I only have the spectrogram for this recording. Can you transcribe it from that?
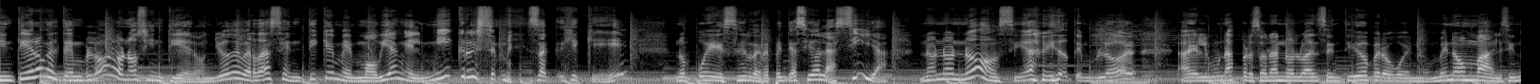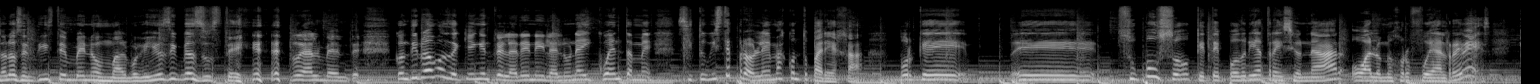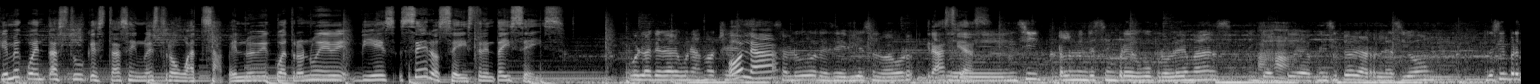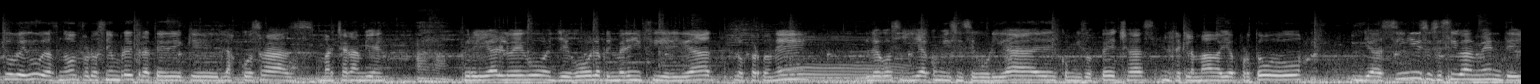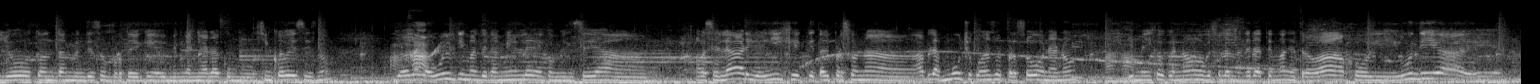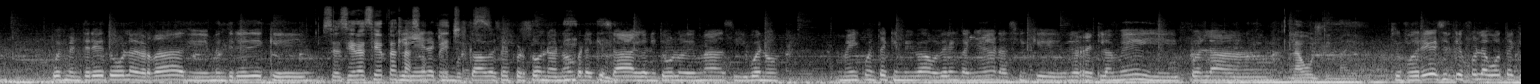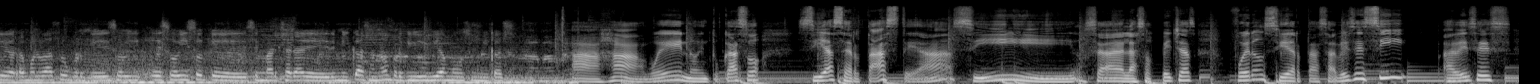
¿Sintieron el temblor o no sintieron? Yo de verdad sentí que me movían el micro y se me dije, ¿qué? No puede ser, de repente ha sido la silla. No, no, no, si ha habido temblor. Algunas personas no lo han sentido, pero bueno, menos mal. Si no lo sentiste, menos mal, porque yo sí me asusté, realmente. Continuamos aquí en Entre la Arena y la Luna y cuéntame si tuviste problemas con tu pareja, porque eh, supuso que te podría traicionar o a lo mejor fue al revés. ¿Qué me cuentas tú que estás en nuestro WhatsApp, el 949-100636? Hola, ¿qué tal? Buenas noches. Hola. Saludos desde Villa Salvador. Gracias. Eh, sí, realmente siempre hubo problemas, ya que al principio de la relación yo siempre tuve dudas, ¿no? Pero siempre traté de que las cosas marcharan bien. Ajá. Pero ya luego llegó la primera infidelidad, lo perdoné. Oh. Luego seguía con mis inseguridades, con mis sospechas, reclamaba ya por todo. Y así sucesivamente yo tontamente soporté que me engañara como cinco veces, ¿no? Y ahora la última que también le comencé a, a celar y le dije que tal persona, hablas mucho con esa persona, ¿no? Y me dijo que no, que solamente era temas de trabajo. Y un día... Eh, pues me enteré de toda la verdad y me enteré de que se hiciera ciertas las era quien buscaba a esa persona, ¿no? Para que salgan y todo lo demás y bueno, me di cuenta que me iba a volver a engañar, así que le reclamé y fue la... La última ya. Se podría decir que fue la gota que derramó el vaso porque eso, eso hizo que se marchara de, mi casa, ¿no? Porque vivíamos en mi casa. Ajá, bueno, en tu caso sí acertaste, ¿ah? Sí, o sea, las sospechas fueron ciertas. A veces sí, a veces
